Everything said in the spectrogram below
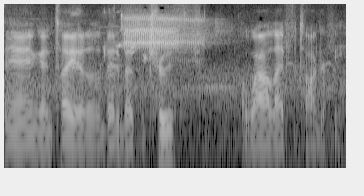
And I'm going to tell you a little bit about the truth of wildlife photography.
